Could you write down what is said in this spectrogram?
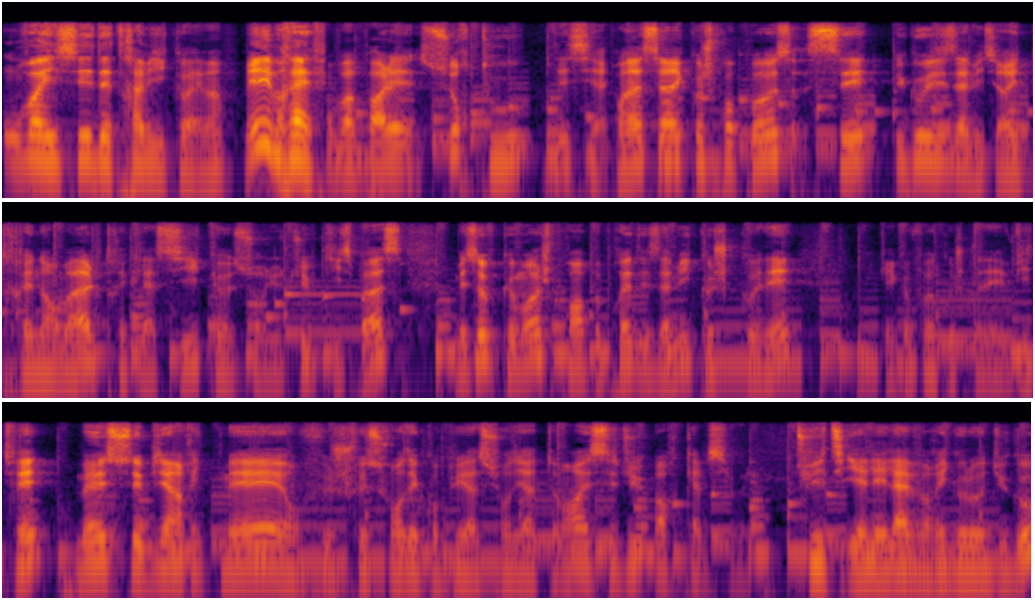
on va essayer d'être amis quand même. hein. Mais bref, on va parler surtout des séries. La première série que je propose, c'est Hugo et ses amis. Série très normale, très classique euh, sur YouTube qui se passe. Mais sauf que moi, je prends à peu près des amis que je connais. Quelquefois que je connais vite fait. Mais c'est bien rythmé. On fait, je fais souvent des compilations directement. Et c'est du hors cam si vous voulez. Ensuite, il y a les lives rigolos d'Hugo.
